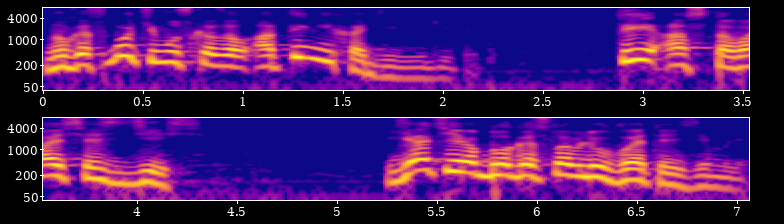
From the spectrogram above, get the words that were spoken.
Но Господь ему сказал, а ты не ходи в Египет. Ты оставайся здесь. Я тебя благословлю в этой земле.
